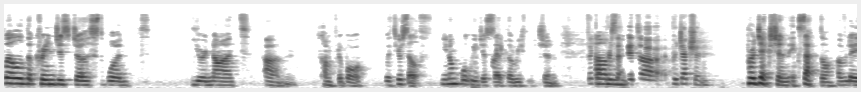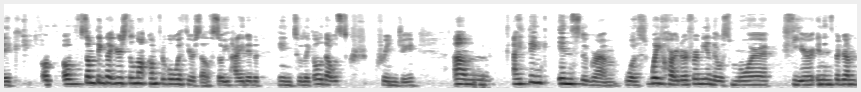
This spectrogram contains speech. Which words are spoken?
well the cringe is just what you're not um comfortable with yourself. You know what we just said the reflection. It's like a um, it's a projection. Projection exacto of like of, of something that you're still not comfortable with yourself. So you hide it into like oh that was cr- cringy. Um i think instagram was way harder for me and there was more fear in instagram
